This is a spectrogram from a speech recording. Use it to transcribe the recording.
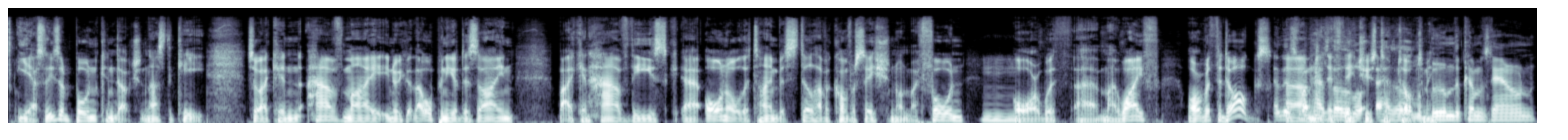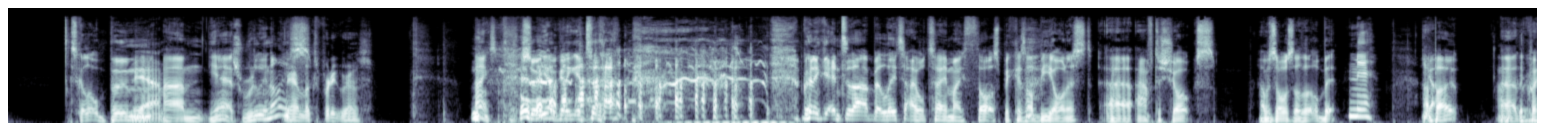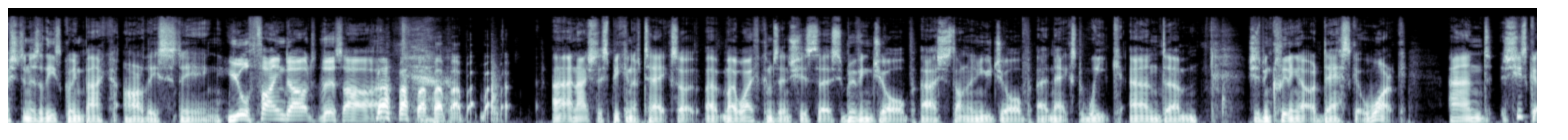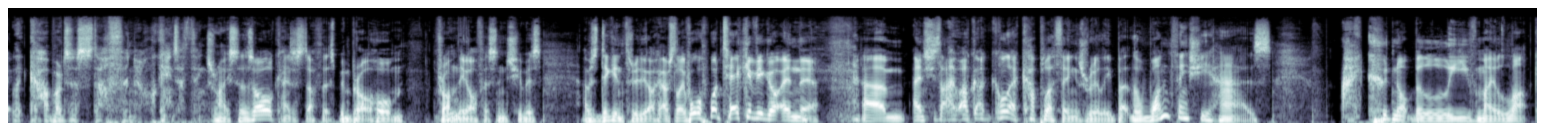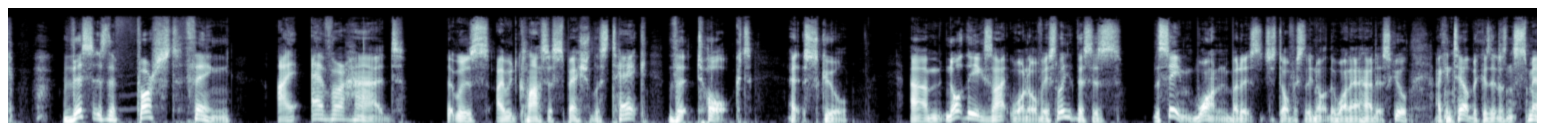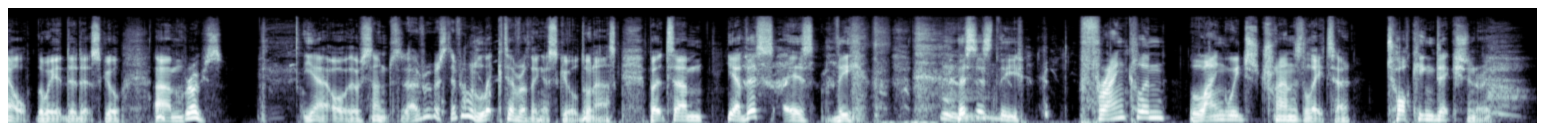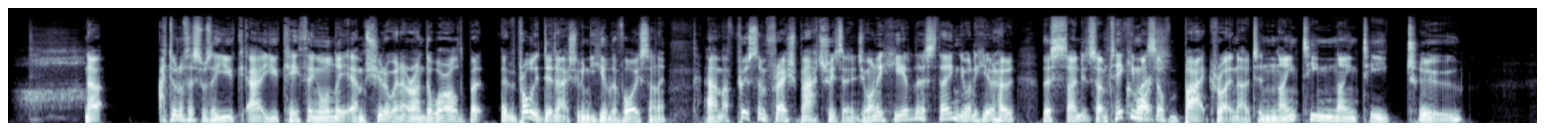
Yeah, so these are bone conduction. That's the key. So I can have my, you know, you've got that open ear design, but I can have these uh, on all the time, but still have a conversation on my phone or with uh, my wife or with the dogs. And this um, one has if the they little, choose to has a talk little to me. boom that comes down. It's got a little boom. Yeah. Um, yeah, it's really nice. Yeah, it looks pretty gross. Thanks. So yeah, we're going to get to that. I'm going to get into that a bit later. I will tell you my thoughts because I'll be honest. Uh, AfterShokz, I was always a little bit meh about. Uh, the question is, are these going back? Are they staying? You'll find out this hour. Uh, and actually, speaking of tech, so uh, my wife comes in. She's uh, she's moving job. Uh, she's starting a new job uh, next week, and um, she's been cleaning out her desk at work. And she's got like cupboards of stuff and all kinds of things, right? So there's all kinds of stuff that's been brought home from the office. And she was, I was digging through the. I was like, what, what tech have you got in there? Um, and she's like, I've got, got a couple of things really, but the one thing she has, I could not believe my luck. This is the first thing I ever had that was I would class as specialist tech that talked at school. Um, not the exact one, obviously. This is the same one, but it's just obviously not the one I had at school. I can tell because it doesn't smell the way it did at school. Um, Gross. yeah, oh, there was sound. Everyone, everyone licked everything at school. Don't ask. But um, yeah, this is the this is the Franklin Language Translator Talking Dictionary. Now, I don't know if this was a UK, uh, UK thing only. I'm sure it went around the world, but it probably did actually when you hear the voice on it. Um, I've put some fresh batteries in it. Do you want to hear this thing? Do you want to hear how this sounded? So I'm taking myself back right now to 1992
